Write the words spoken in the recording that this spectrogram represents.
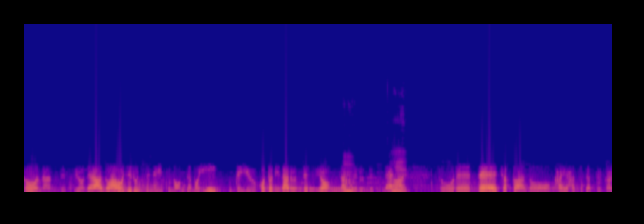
そうなんですよね。あの青汁ってねいつ飲んでもいいっていうことになるんですよ。なってるんですね、はい。それでちょっとあの開発者というか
